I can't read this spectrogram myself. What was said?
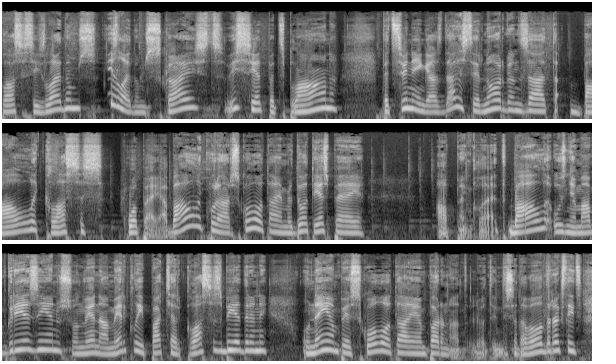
klases izlaidums. Izlaidums skaists, viss iet pēc plāna. Pēc svinīgās daļas ir norganizēta balle klases kopējā balle, kurā ar skolotājiem ir dot iespēja apmeklēt. Bāle uzņem apgriezienus un vienā mirklī paķer klases biedrini un ejam pie skolotājiem parunāt. Ļoti interesantā valodā rakstīts.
